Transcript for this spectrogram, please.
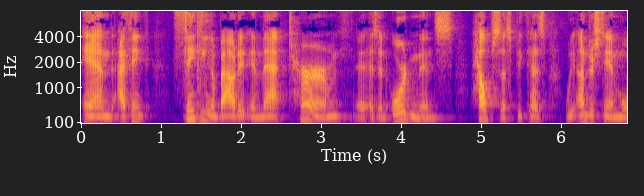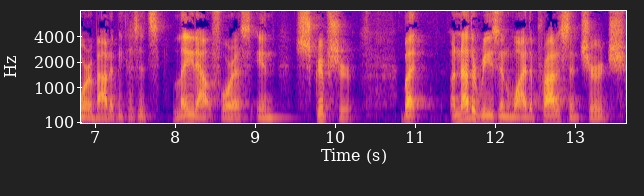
And I think thinking about it in that term as an ordinance helps us because we understand more about it because it's laid out for us in Scripture. But another reason why the Protestant church,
